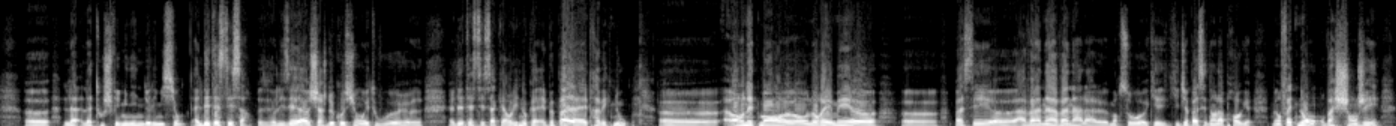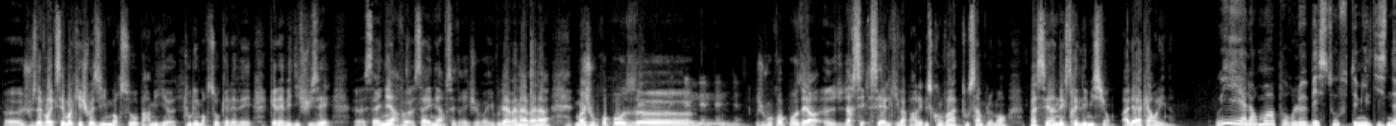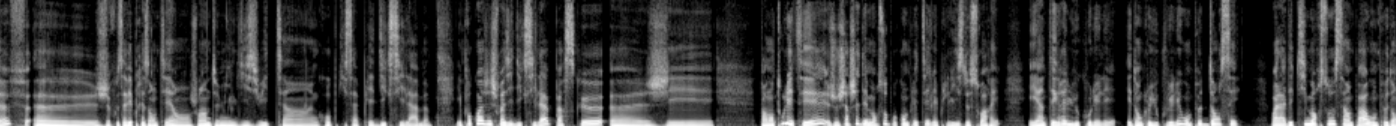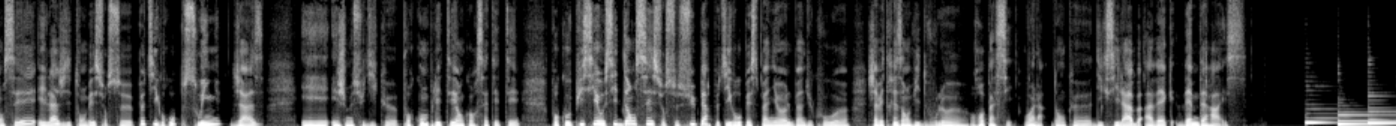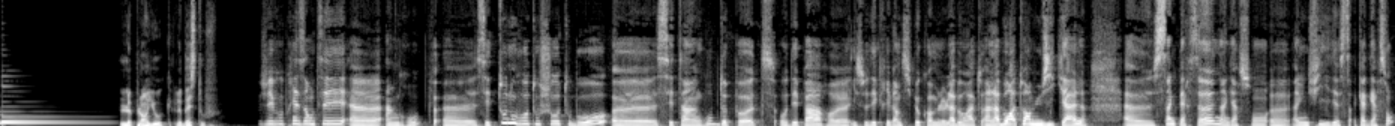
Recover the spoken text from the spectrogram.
la, la touche féminine de l'émission. Elle détestait ça. Parce qu'elle lisait euh, cherche de caution et tout. euh, elle détestait ça, Caroline. Donc elle peut pas être avec nous. Euh, honnêtement, euh, on aurait aimé euh, euh, passer euh, Havana Havana, là, le morceau euh, qui, est, déjà passé dans la prog. Mais en fait, non, on va changer. Euh, je vous avouerai que c'est moi qui ai choisi le morceau parmi euh, tous les morceaux qu'elle avait qu'elle avait diffusés. Euh, ça énerve, ça énerve Cédric. Je vois, il voulait Havana Havana. Moi, je vous propose. euh, je vous propose, d'ailleurs, euh, c'est elle qui va parler, puisqu'on va tout simplement passer un extrait de l'émission. Allez, à Caroline. Oui, alors moi, pour le Bestouf 2019, euh, je vous avais présenté en juin 2018 un groupe qui s'appelait Dixie Lab. Et pourquoi j'ai choisi Dixie Lab? Parce que euh, j'ai... Pendant tout l'été, je cherchais des morceaux pour compléter les playlists de soirée et intégrer le ukulélé. Et donc le ukulélé où on peut danser. Voilà, des petits morceaux sympas où on peut danser. Et là, j'ai tombé sur ce petit groupe swing jazz. Et, je me suis dit que pour compléter encore cet été, pour que vous puissiez aussi danser sur ce super petit groupe espagnol, ben du coup, euh, j'avais très envie de vous le repasser. Voilà, donc euh, Dixie avec Them Their Eyes. Le plan Youk, le best-of. Je vais vous présenter euh, un groupe. Euh, c'est tout nouveau, tout chaud, tout beau. Euh, c'est un groupe de potes. Au départ, euh, ils se décrivent un petit peu comme le laboratoire, un laboratoire musical. Euh, cinq personnes, un garçon, euh, une fille, quatre garçons.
